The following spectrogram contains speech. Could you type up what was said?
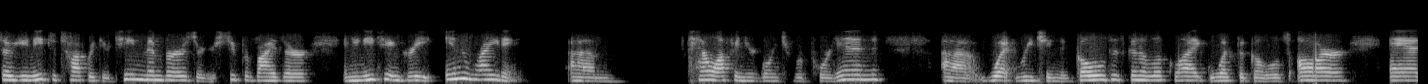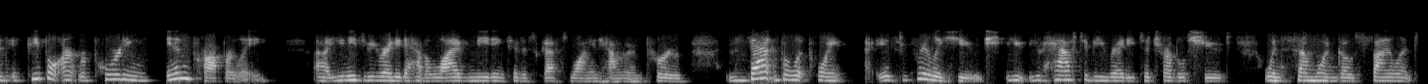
So you need to talk with your team members or your supervisor, and you need to agree in writing um, how often you're going to report in, uh, what reaching the goals is going to look like, what the goals are, and if people aren't reporting in properly, uh, you need to be ready to have a live meeting to discuss why and how to improve. That bullet point is really huge. You, you have to be ready to troubleshoot when someone goes silent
